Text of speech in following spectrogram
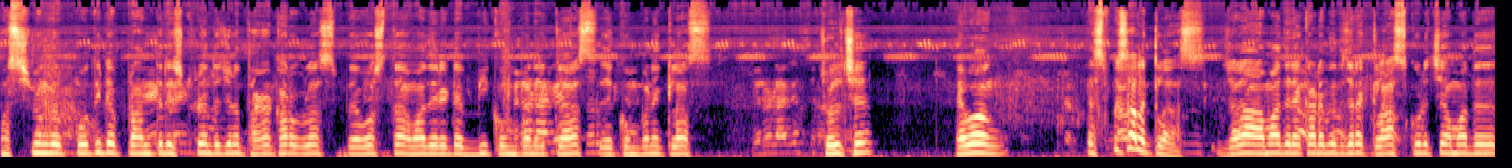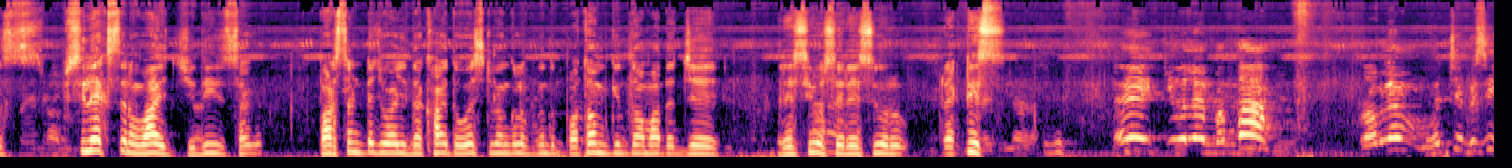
পশ্চিমবঙ্গের প্রতিটা প্রান্তের স্টুডেন্টের জন্য থাকা খাওয়ার ক্লাস ব্যবস্থা আমাদের এটা বি কোম্পানির ক্লাস এই কোম্পানির ক্লাস চলছে এবং স্পেশাল ক্লাস যারা আমাদের একাডেমিতে যারা ক্লাস করেছে আমাদের সিলেকশন ওয়াইজ যদি পার্সেন্টেজ ওয়াইজ দেখা হয় তো ওয়েস্ট বেঙ্গল কিন্তু প্রথম কিন্তু আমাদের যে রেশিও সে রেশিওর প্র্যাকটিস হচ্ছে বেশি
